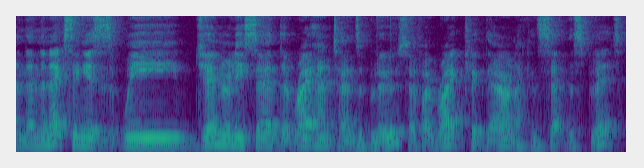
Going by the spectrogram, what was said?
And then the next thing is, is we generally said that right hand turns are blue. So if I right click there and I can set the split,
